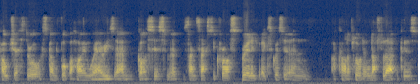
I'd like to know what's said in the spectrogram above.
Colchester or Scunthorpe at home, where he's um, got assists from a fantastic cross, really exquisite, and I can't applaud him enough for that because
